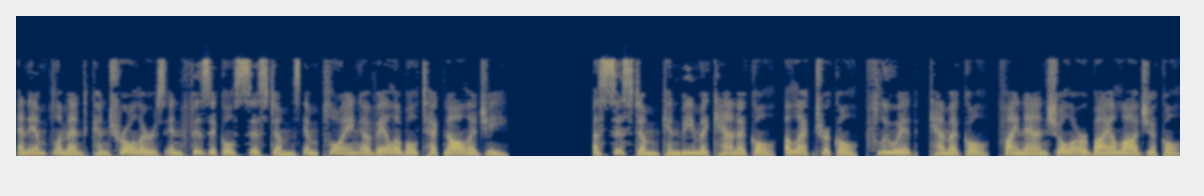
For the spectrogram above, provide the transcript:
and implement controllers in physical systems employing available technology. A system can be mechanical, electrical, fluid, chemical, financial or biological,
